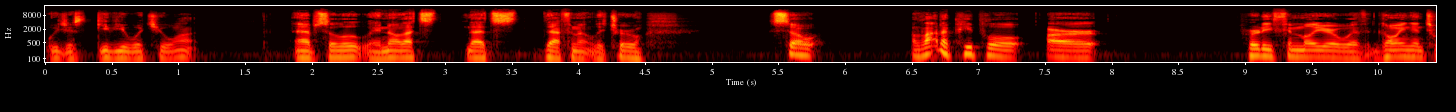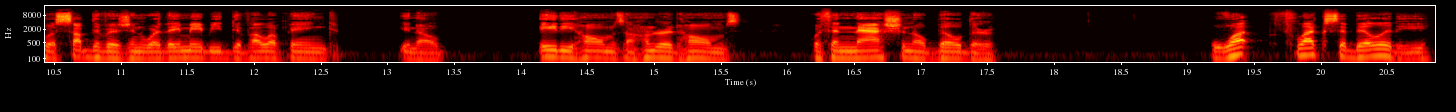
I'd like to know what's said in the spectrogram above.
we just give you what you want. Absolutely. No, that's that's definitely true. So a lot of people are pretty familiar with going into a subdivision where they may be developing, you know, 80 homes, 100 homes with a national builder. What flexibility,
